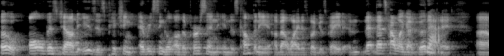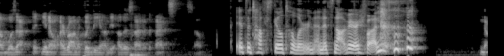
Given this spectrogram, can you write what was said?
oh, all this job is is pitching every single other person in this company about why this book is great, and that, that's how I got good yeah. at it. Um, was you know, ironically, being on the other side of the fence. So it's a tough skill to learn, and it's not very fun. no,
